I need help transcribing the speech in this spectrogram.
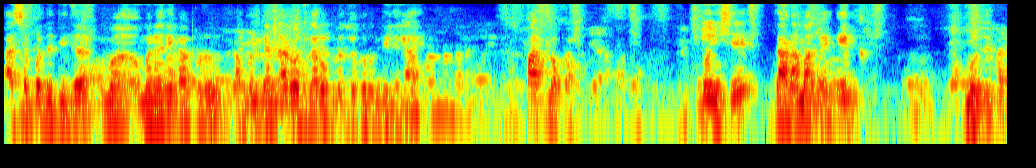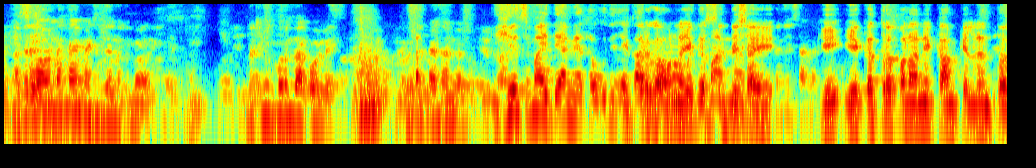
अशा पद्धतीचं म- मनरेगाकडून आपण त्यांना रोजगार उपलब्ध करून दिलेला आहे. पाच लोकांना दोनशे झाडामागे एक गावांना काय मेसेज करून दाखवलंय. हेच माहिती आम्ही आता उद्याच्या इतर गावांना एकच संदेश आहे की एकत्रपणाने काम केल्यानंतर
